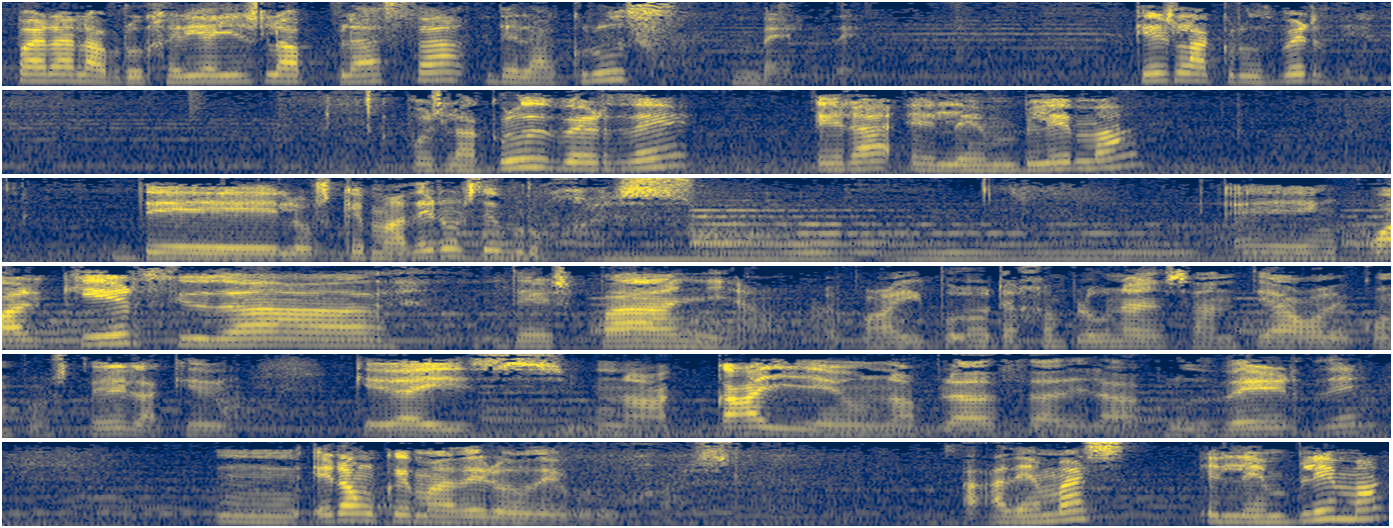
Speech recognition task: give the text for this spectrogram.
para la brujería y es la plaza de la Cruz Verde. ¿Qué es la Cruz Verde? Pues la Cruz Verde era el emblema de los quemaderos de brujas. En cualquier ciudad de España, por ahí por ejemplo una en Santiago de Compostela, que, que veáis una calle, una plaza de la Cruz Verde, mm, era un quemadero de brujas. Además, el emblema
